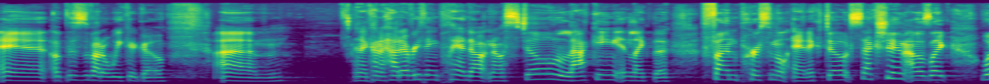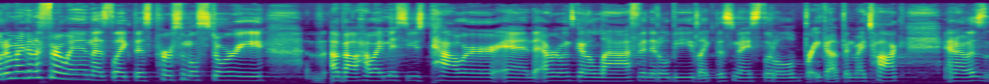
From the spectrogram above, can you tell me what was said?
and oh, this is about a week ago. Um, and I kind of had everything planned out, and I was still lacking in like the fun personal anecdote section. I was like, what am I gonna throw in that's like this personal story about how I misused power, and everyone's gonna laugh, and it'll be like this nice little breakup in my talk. And I was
